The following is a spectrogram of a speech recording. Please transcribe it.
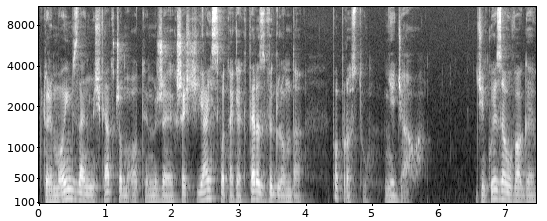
które moim zdaniem świadczą o tym, że chrześcijaństwo, tak jak teraz wygląda, po prostu nie działa. Dziękuję za uwagę.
